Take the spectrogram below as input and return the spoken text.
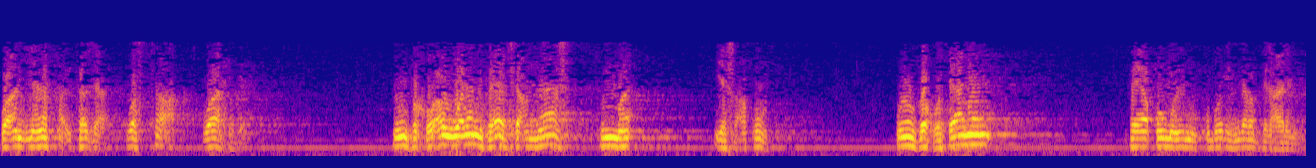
وأن نفخ الفزع والصعق واحدة. ينفخ أولا فيفزع الناس ثم يصعقون. وينفخ ثانيا فيقومون من قبورهم لرب العالمين.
